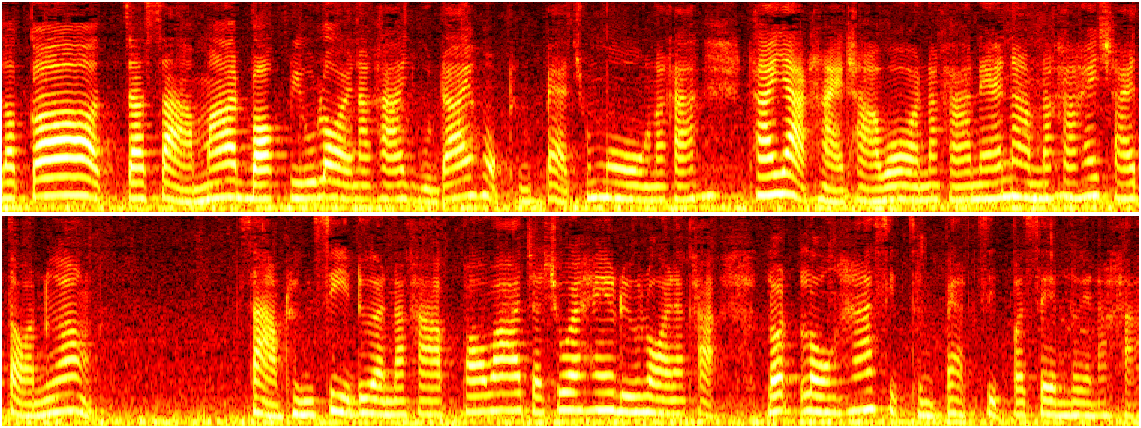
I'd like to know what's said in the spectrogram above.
แล้วก็จะสามารถบล็อกริ้วรอยนะคะ อยู่ได้ 6-8 ชั่วโมงนะคะ ถ้าอยากหายถาวรนะคะ แนะนำนะคะให้ใช้ต่อเนื่อง3-4 เดือนนะคะ เพราะว่าจะช่วยให้ริ้วรอยนะคะ ลดลง 50-80%เลยนะคะ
